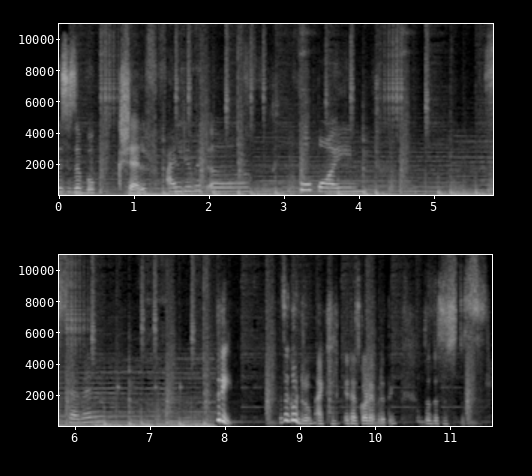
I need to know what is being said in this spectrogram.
this is a bookshelf. I'll give it a 4.73. It's a good room actually. It has got everything. So this is this.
